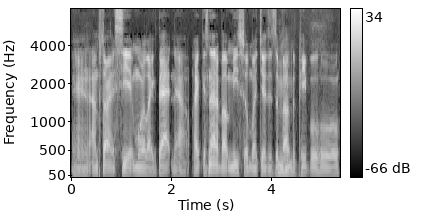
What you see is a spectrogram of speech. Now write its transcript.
And I'm starting to see it more like that now. Like it's not about me so much as it's about mm-hmm. the people who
